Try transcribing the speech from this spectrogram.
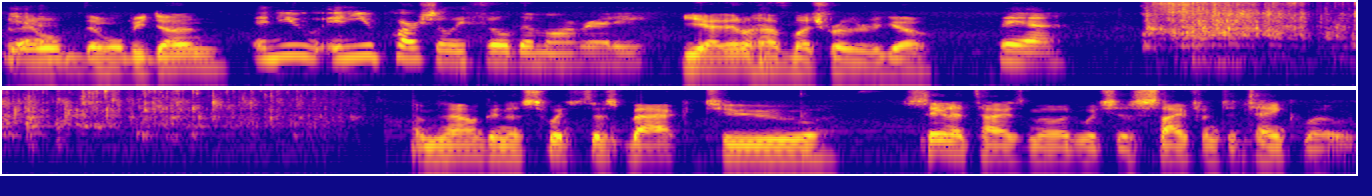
And then, we'll, then we'll be done. And you and you partially filled them already. Yeah, they don't have much further to go. Yeah. I'm now going to switch this back to sanitize mode, which is siphon to tank mode.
